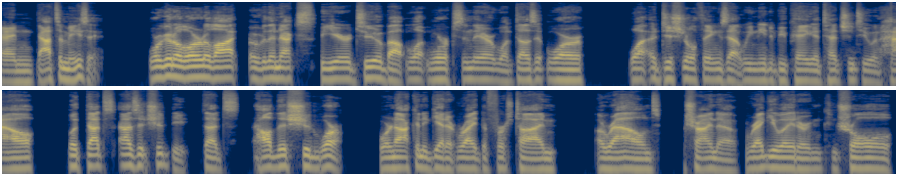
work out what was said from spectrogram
And that's amazing. We're going to learn a lot over the next year or two about what works in there, what doesn't work, what additional things that we need to be paying attention to and how. But that's as it should be. That's how this should work. We're not going to get it right the first time. around trying to regulate or control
